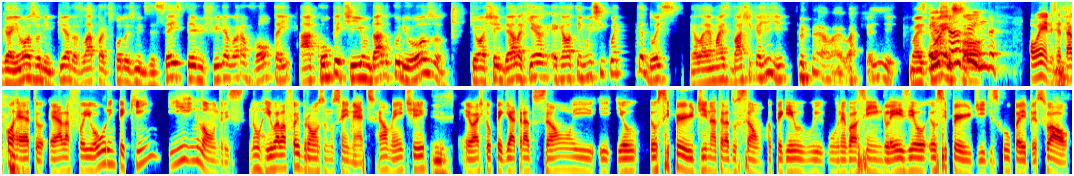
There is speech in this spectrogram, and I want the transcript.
ganhou as Olimpíadas lá, participou 2016, teve filho agora volta aí a competir. E um dado curioso que eu achei dela aqui é que ela tem 1,52. Ela é mais baixa que a Gigi. é mais baixa que a Gigi. Mas então Tem é isso. ainda. Ô, Enio, você está correto. Ela foi ouro em Pequim e em Londres. No Rio, ela foi bronze nos 100 metros. Realmente, Isso. eu acho que eu peguei a tradução e, e eu, eu se perdi na tradução. Eu peguei o, o negócio em inglês e eu, eu se perdi. Desculpa aí, pessoal.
